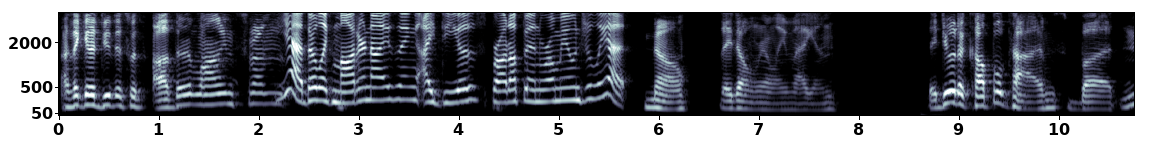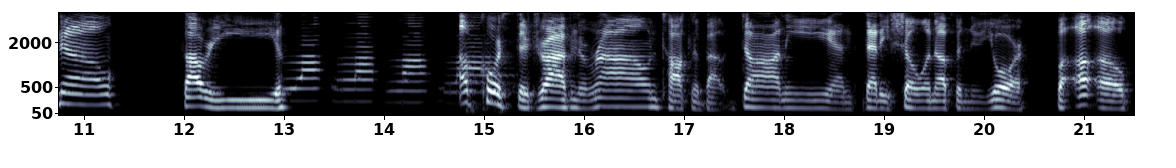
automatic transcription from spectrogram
Are they going to do this with other lines from. Yeah, they're like modernizing ideas brought up in Romeo and Juliet. No, they don't really, Megan. They do it a couple times, but no. Sorry. Of course, they're driving around talking about Donnie and that he's showing up in New York. But uh oh,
